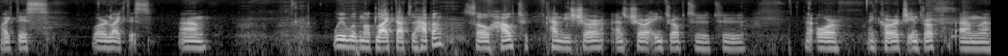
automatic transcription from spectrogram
like this, or like this. Um, we would not like that to happen. So how to, can we sure ensure interop to, to uh, or encourage interop and uh,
